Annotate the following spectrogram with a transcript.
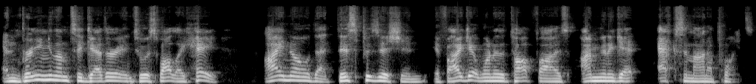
and bringing them together into a spot like hey i know that this position if i get one of the top fives i'm going to get x amount of points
